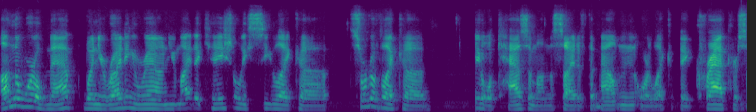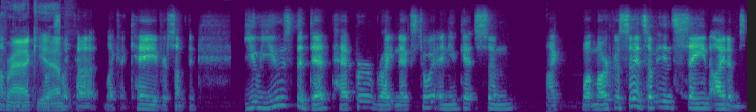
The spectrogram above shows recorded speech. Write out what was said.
on the world map, when you're riding around, you might occasionally see like a sort of like a little chasm on the side of the mountain, or like a big crack or something. Crack, that looks. Like a like a cave or something. You use the dead pepper right next to it, and you get some like what Mark was saying, some insane items.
